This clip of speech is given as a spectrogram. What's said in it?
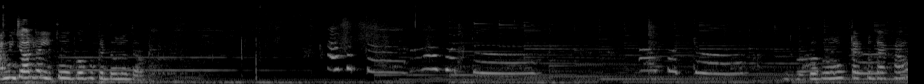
আমি জল ঢালি তুমি গোপুকে ডলে দাও। গোপুর মুখটা একটু দেখাও।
